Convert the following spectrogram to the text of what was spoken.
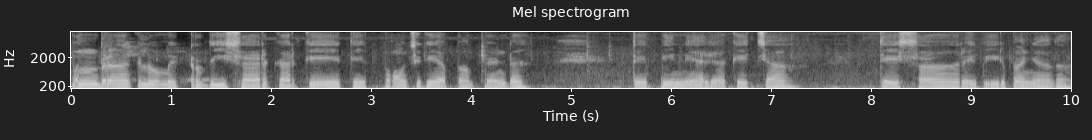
15 ਕਿਲੋਮੀਟਰ ਦੀ ਸੈਰ ਕਰਕੇ ਤੇ ਪਹੁੰਚ ਗਏ ਆਪਾਂ ਪਿੰਡ ਤੇ ਪੀਨੇ ਆ ਜਾ ਕੇ ਚਾਹ ਤੇ ਸਾਰੇ ਵੀਰ ਭਾਈਆਂ ਦਾ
